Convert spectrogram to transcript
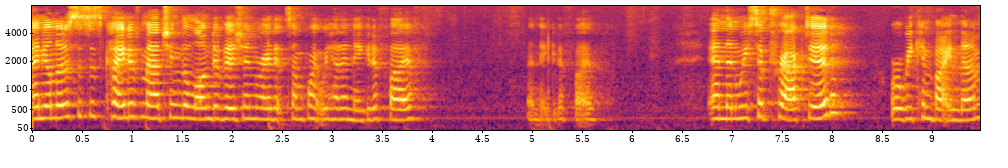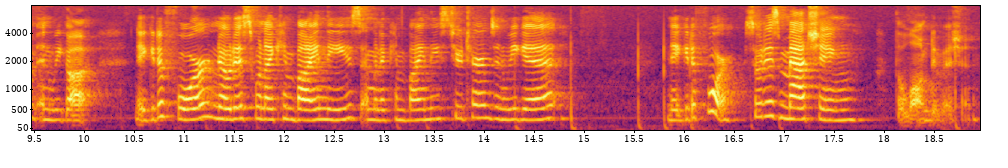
And you'll notice this is kind of matching the long division, right? At some point we had a negative 5, a negative 5. And then we subtracted, or we combined them, and we got negative 4. Notice when I combine these, I'm going to combine these two terms, and we get negative 4. So it is matching the long division.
